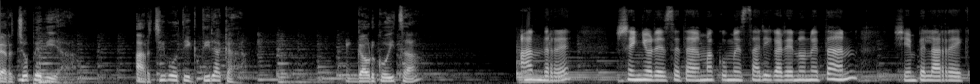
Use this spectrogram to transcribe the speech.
Bertxopedia. Artxibotik tiraka. Gaurko hitza? Andre, señorez eta emakumezari garen honetan, Xenpelarrek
